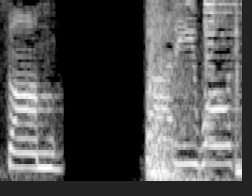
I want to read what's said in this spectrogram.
Somebody wants.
